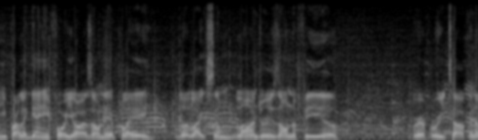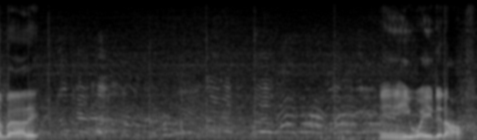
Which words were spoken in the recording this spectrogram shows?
He probably gained four yards on that play. Looked like some laundry is on the field. Referee talking about it. And he waved it off.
